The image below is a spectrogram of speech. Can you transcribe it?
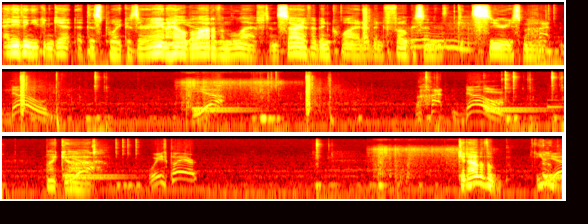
Anything you can get at this point, because there ain't a hell of a lot of them left. And sorry if I've been quiet. I've been focusing and mm. getting serious mode. Yeah. Hot dog. My God. We's clear. Get out of the... You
